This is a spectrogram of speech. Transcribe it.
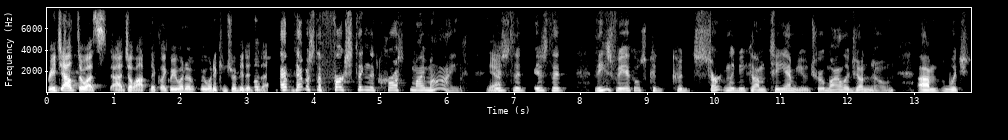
Reach out to us, uh, Jalopnik. Like we would have, we would have contributed well, to that. that. That was the first thing that crossed my mind. Yeah. Is that is that these vehicles could could certainly become TMU, true mileage unknown, um, which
